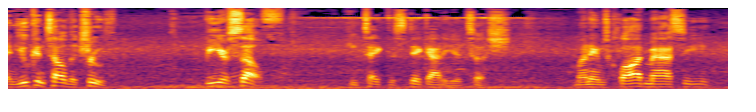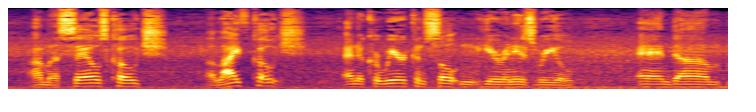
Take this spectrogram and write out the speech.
and you can tell the truth. Be yourself and take the stick out of your tush. My name's Claude Massey. I'm a sales coach, a life coach, and a career consultant here in Israel. And um,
